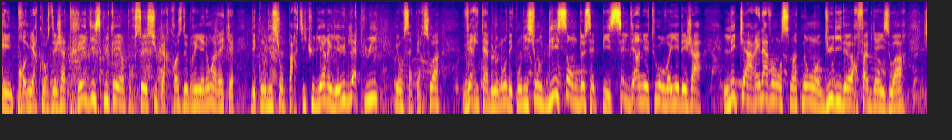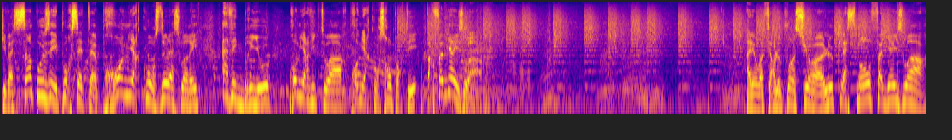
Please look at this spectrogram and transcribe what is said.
Et une première course déjà très disputée hein, pour ce Supercross de Briennon avec des conditions particulières. Il y a eu de la pluie et on s'aperçoit véritablement des conditions glissantes de cette piste. C'est le dernier tour, vous voyez déjà l'écart et l'avance maintenant du leader Fabien Isoire qui va s'imposer pour cette première course de la soirée avec brio. Première victoire, première course remportée par Fabien Isoire. Allez, on va faire le point sur euh, le classement. Fabien Isoire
